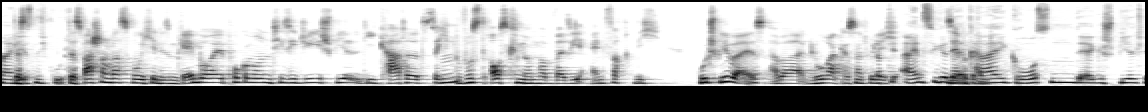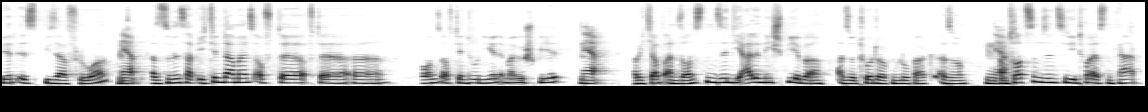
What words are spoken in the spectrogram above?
Nein, das, die ist nicht gut. Das war schon was, wo ich in diesem Gameboy Pokémon TCG Spiel die Karte tatsächlich mhm. bewusst rausgenommen habe, weil sie einfach nicht gut spielbar ist. Aber Glurak ist natürlich. Glaub, die einzige der bekannt. drei großen, der gespielt wird, ist Bisaflor. Ja. Also zumindest habe ich den damals auf der, auf der, äh, bei uns auf den Turnieren immer gespielt. Ja. Aber ich glaube, ansonsten sind die alle nicht spielbar. Also Turtok und Glurak. Also, ja. und trotzdem sind sie die teuersten Karten.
